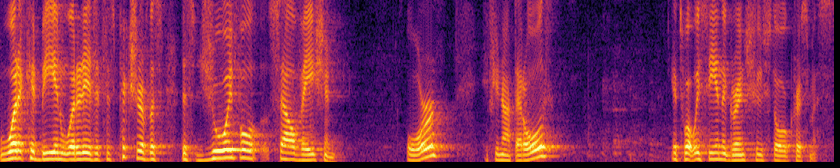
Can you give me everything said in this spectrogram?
what it could be and what it is. It's this picture of this, this joyful salvation. Or if you're not that old, It's what we see in The Grinch Who Stole Christmas,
